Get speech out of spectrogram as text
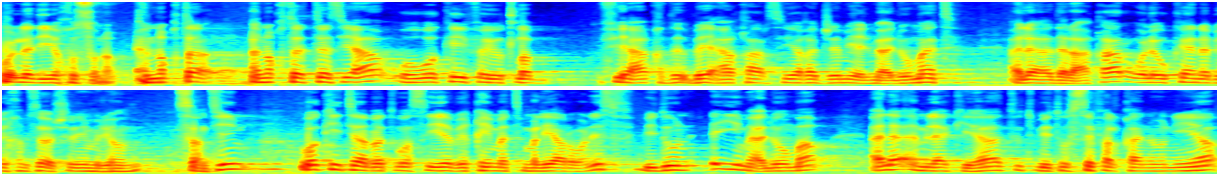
والذي يخصنا. النقطة النقطة التاسعة وهو كيف يطلب في عقد بيع عقار صياغة جميع المعلومات على هذا العقار ولو كان ب 25 مليون سنتيم وكتابة وصية بقيمة مليار ونصف بدون أي معلومة على أملاكها تثبت الصفة القانونية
